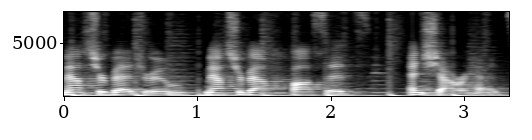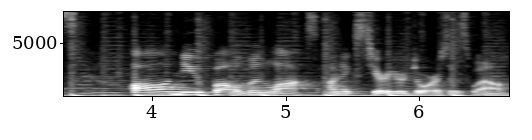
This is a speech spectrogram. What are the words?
master bedroom, master bath faucets, and shower heads all new Baldwin locks on exterior doors as well.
